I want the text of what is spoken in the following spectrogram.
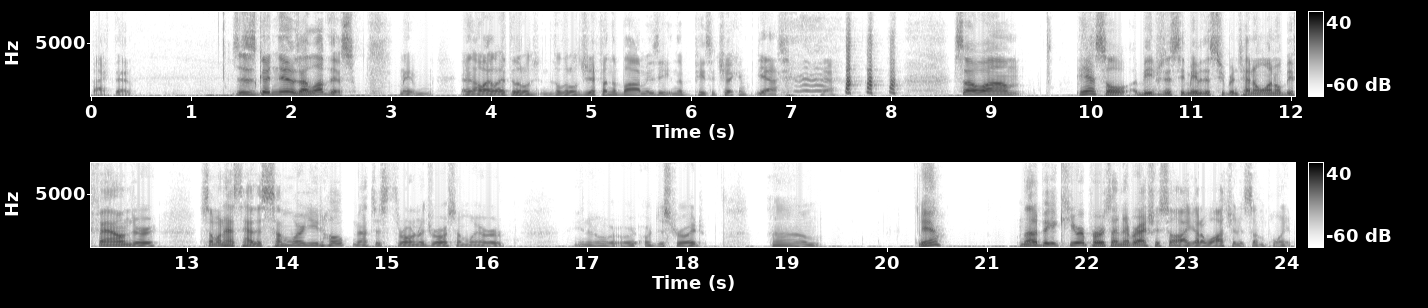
back then. So this is good news. I love this, and I like the little the little GIF on the bottom. He's eating the piece of chicken. Yes. Yeah. So um, yeah. So it'd be interesting to see maybe the Super Nintendo one will be found, or someone has to have this somewhere. You'd hope, not just thrown in a drawer somewhere, or you know, or or, or destroyed. Um, yeah. I'm not a big Akira person. I never actually saw. it. I got to watch it at some point.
